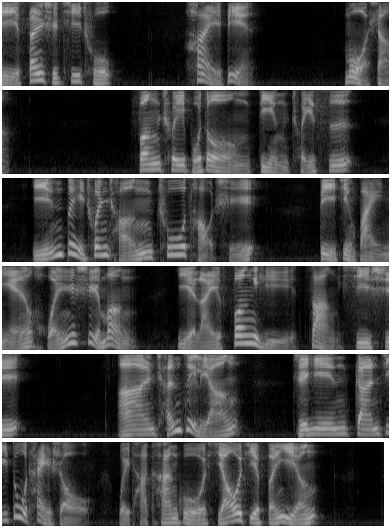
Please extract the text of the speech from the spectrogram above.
第三十七出，亥变。陌上，风吹不动顶垂丝，银背春城出草池。毕竟百年魂是梦，夜来风雨葬西施。俺陈最良，只因感激杜太守，为他看顾小姐坟茔。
